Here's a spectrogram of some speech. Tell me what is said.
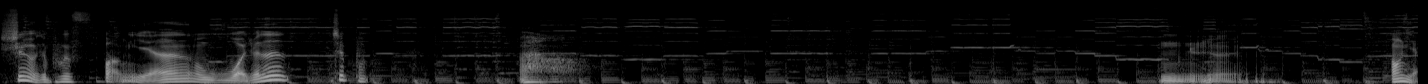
舍友就不会方言，我觉得这不，哎呀，嗯，方言。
